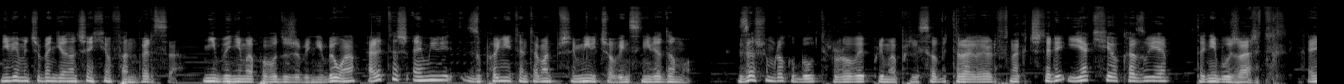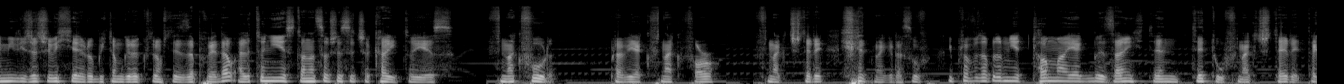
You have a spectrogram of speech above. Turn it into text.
Nie wiemy, czy będzie ona częścią fanversa. Niby nie ma powodu, żeby nie była, ale też Emil zupełnie ten temat przemilczał, więc nie wiadomo. W zeszłym roku był trollowy, prima trailer FNAC 4 i jak się okazuje, to nie był żart. Emily rzeczywiście robi tą grę, którą wtedy zapowiadał, ale to nie jest to, na co wszyscy czekali. To jest Fnac 4. Prawie jak Fnac 4, Fnac 4. Świetna gra słów. I prawdopodobnie to ma jakby zająć ten tytuł Fnac 4. Ta,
